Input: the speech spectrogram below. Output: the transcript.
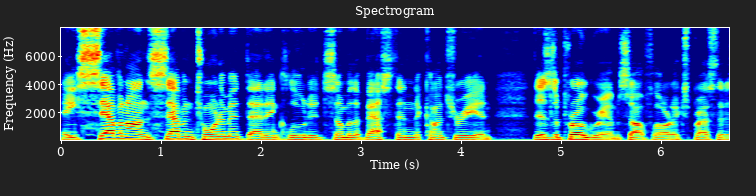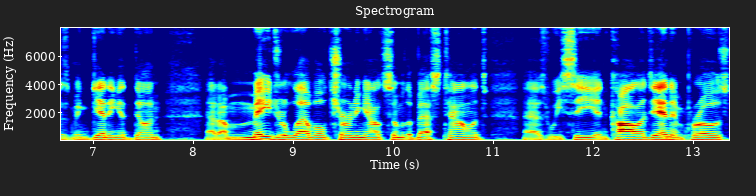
a seven on seven tournament that included some of the best in the country. And this is a program, South Florida Express, that has been getting it done at a major level, churning out some of the best talent as we see in college and in pros.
